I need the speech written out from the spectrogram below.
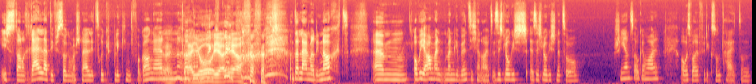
ist es dann relativ, sagen wir mal, schnell jetzt rückblickend vergangen. Äh, drei Jahre, ja, ja. Und dann leihen wir die Nacht. Ähm, aber ja, man, man gewöhnt sich an alles. Es ist logisch, es ist logisch nicht so schien, sage ich mal, aber es war ja für die Gesundheit und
